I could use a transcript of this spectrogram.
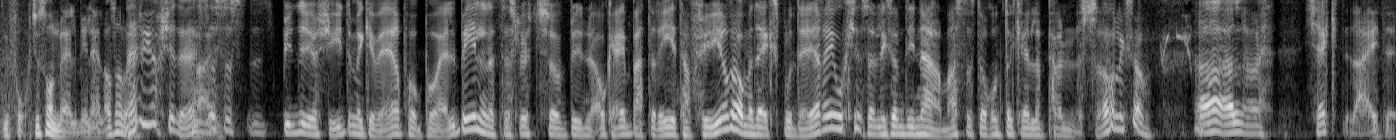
Du får ikke sånn med elbil heller, sa du? Nei, du gjør ikke det. Så, så begynner de å skyte med gevær på, på elbilene. Til slutt så begynner OK, batteriet tar fyr, da, men det eksploderer jo ikke. Så liksom de nærmeste står rundt og griller pølser, liksom. Ja, eller Kjekt. Nei, det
